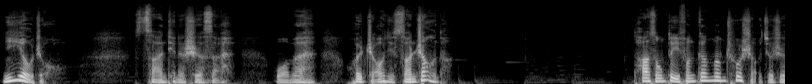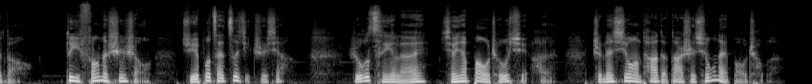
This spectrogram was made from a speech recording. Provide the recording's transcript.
你有种！三天的试赛，我们会找你算账的。他从对方刚刚出手就知道，对方的身手绝不在自己之下。如此一来，想要报仇雪恨，只能希望他的大师兄来报仇了。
